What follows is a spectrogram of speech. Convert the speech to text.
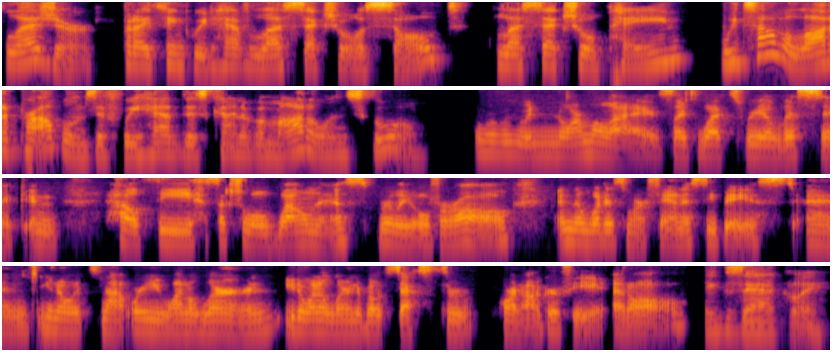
pleasure, but I think we'd have less sexual assault, less sexual pain. We'd solve a lot of problems if we had this kind of a model in school. Where we would normalize like what's realistic and healthy sexual wellness, really overall, and then what is more fantasy based. And, you know, it's not where you want to learn. You don't want to learn about sex through pornography at all. Exactly.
